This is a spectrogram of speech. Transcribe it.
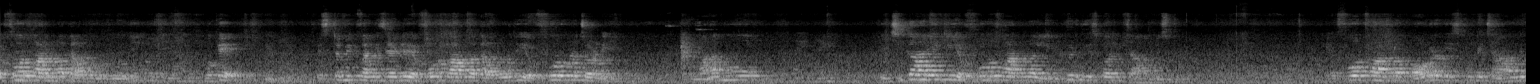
ఎఫ్ ఫోర్ ఫార్ములా కలపకూడదు. ఓకే? సిస్టమిక్ ఫంగిసైడ్లో ఎఫ్ ఫోర్ ఫార్ములా కలపకూడదు. ఎఫ్ ఫోర్ కూడా చూడండి. మనము పిచికారీకి ఎఫ్ ఫోర్ ఫార్ములా లిక్విడ్ తీసుకోవడం చాలా ఇష్టం ఫోర్ ఫార్ట్లో పౌడర్ తీసుకుంటే చాలా మంది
